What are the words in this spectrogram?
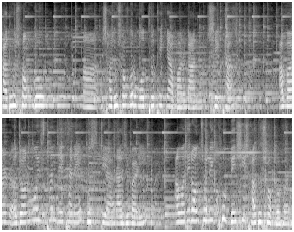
সাধু সঙ্গ সাধু সঙ্গর মধ্য থেকে আমার গান শেখা। আমার জন্মস্থান যেখানে, কুষ্টিয়া রাজবাড়ি, আমাদের অঞ্চলে খুব বেশি সাধু সঙ্গ হয়।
